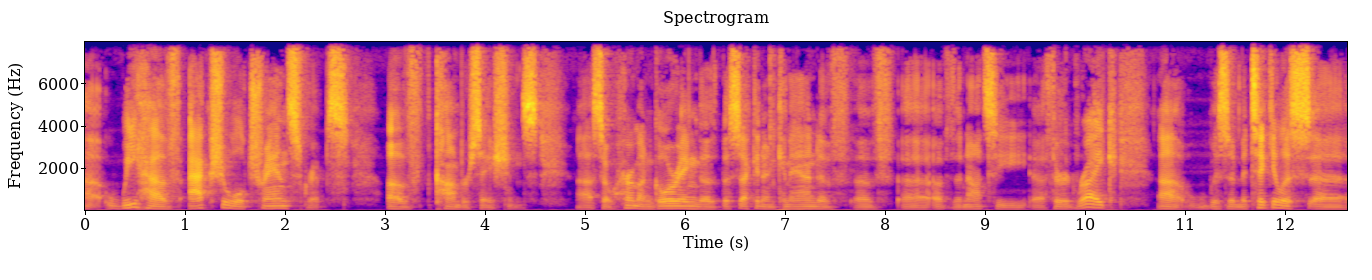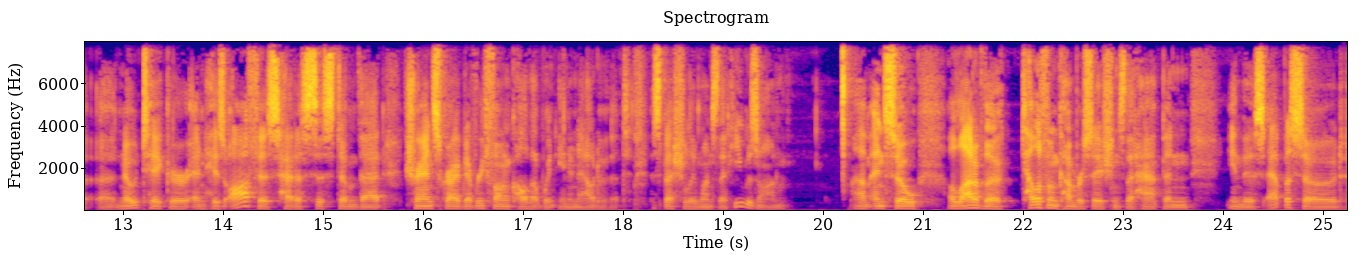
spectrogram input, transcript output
uh, we have actual transcripts of conversations. Uh, so Hermann Göring, the, the second in command of of, uh, of the Nazi uh, Third Reich, uh, was a meticulous uh, uh, note taker, and his office had a system that transcribed every phone call that went in and out of it, especially ones that he was on. Um, and so a lot of the telephone conversations that happen in this episode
